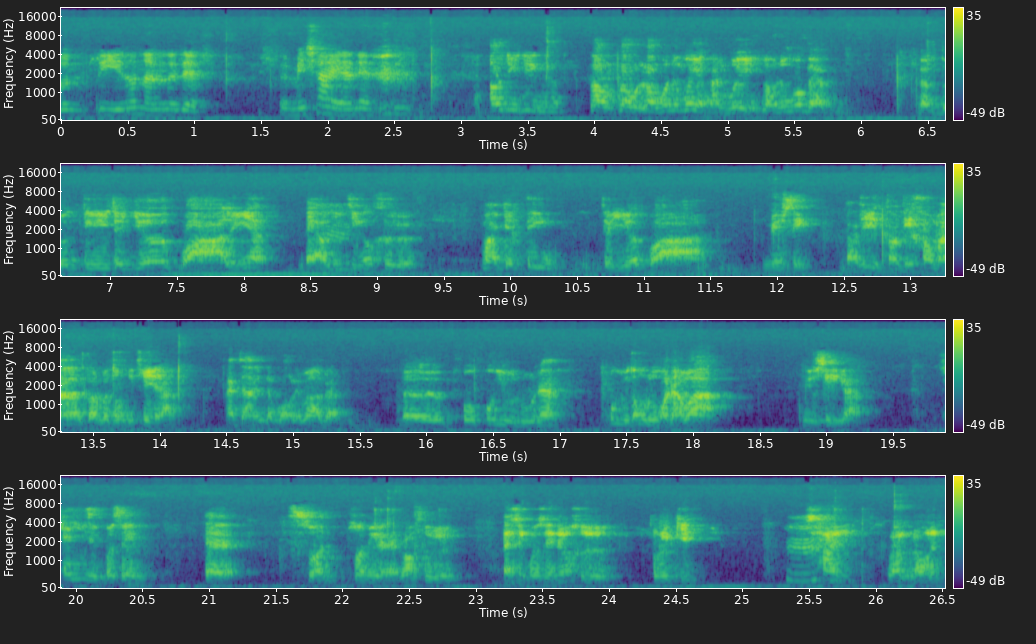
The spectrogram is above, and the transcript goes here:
ดนตรีเท่านั้นเลยเด็ แต่ไม่ใช่แล้วเนี่ย เอาจริงๆเราเราเราก็นึกว่าอย่างนั้นเว้ยเรานึกว่าแบบ แบบดนตรีจะเยอะกว่าอะไรเงี้ยแต่เอาจริงๆก็คือมาร์เก็ตติ้งจะเยอะกว่ามิวสิกตอนที่ตอนที่เข้ามาตอนประถมนิเทศอะอาจารย์จะบอกเลยว่าแบบเออพวกพวกยูรู้นะพวกยูต้องรู้ก่อนนะว่ามิวสิกอะแค่ยี่สิบเปอร์เซ็นแต่ส่วนส่วนอื่นก็คือแปดสิบเปอร์เซ็นก็คือธุรกิจใช่แล้วเราเลย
